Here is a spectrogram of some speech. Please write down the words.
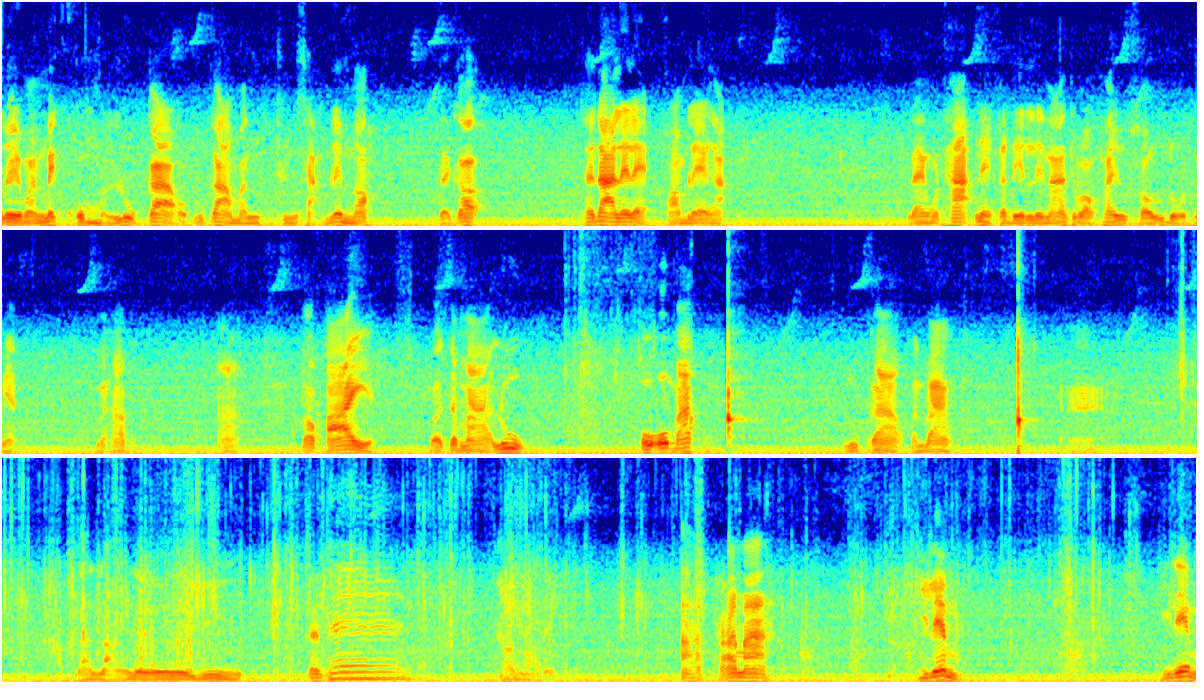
เลยมันไม่คมเหมือนลูกเก้าลูกเก้ามันถึงสามเล่มเนาะแต่ก็ใช้ได้เลยแหละ ความแรงอะ แรงประทะเนี่ยกระเด็นเลยนะ จะบอกให้ลูกซองลูกโดดเนี่ยนะครับ อะต่อไปเราจะมาลูกโอโอมักลูกเก้ากันบ้างอ่าด้านหลังเลยนี่แต่แท้เท่านี้เลยอะพายมา กี่เล่ม กี่เล่ม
